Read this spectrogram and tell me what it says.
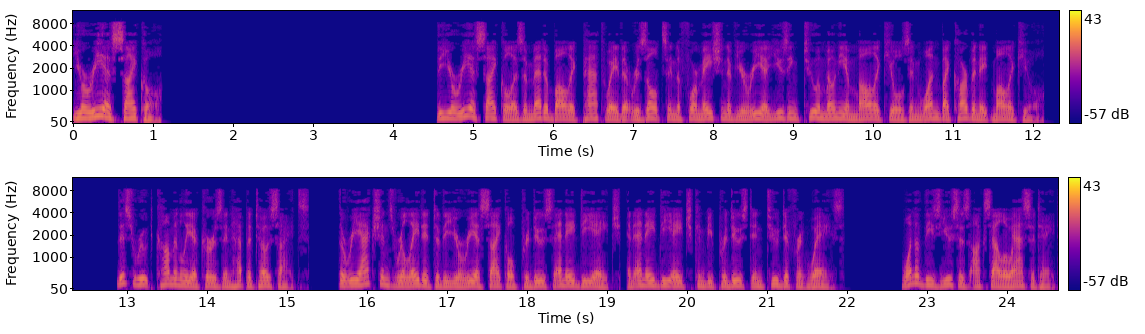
Urea cycle. The urea cycle is a metabolic pathway that results in the formation of urea using two ammonium molecules and one bicarbonate molecule. This route commonly occurs in hepatocytes. The reactions related to the urea cycle produce NADH, and NADH can be produced in two different ways. One of these uses oxaloacetate.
